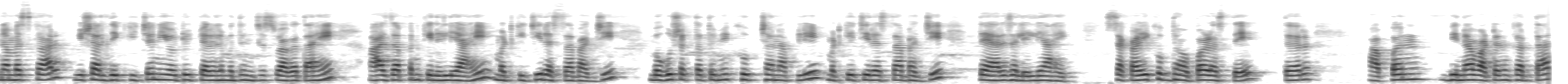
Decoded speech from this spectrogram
नमस्कार विशाल देव किचन यूट्यूब चॅनलमध्ये तुमचं स्वागत आहे. आज आपण केलेली आहे मटकीची रस्सा भाजी. बघू शकता तुम्ही खूप छान आपली मटकीची रस्सा भाजी तयार झालेली आहे. सकाळी खूप धावपळ असते तर आपण बिना वाटण करता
